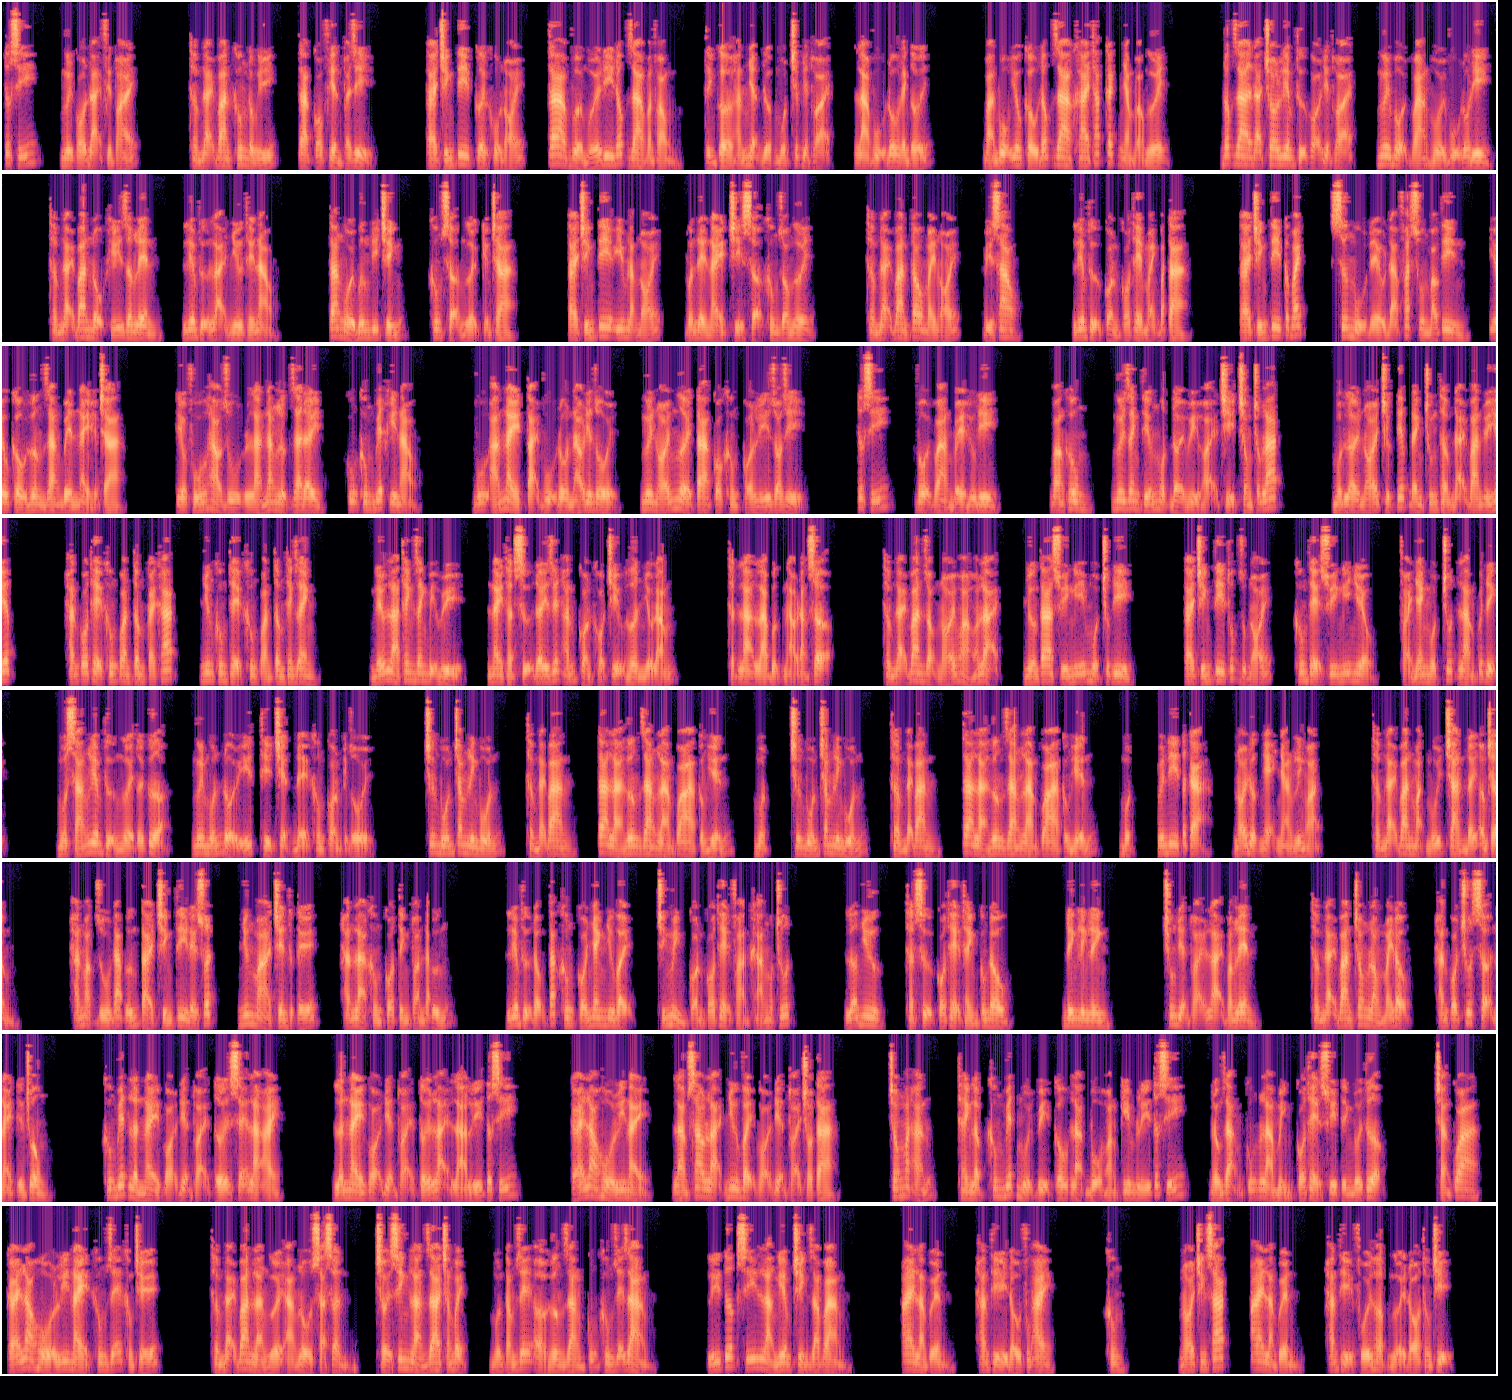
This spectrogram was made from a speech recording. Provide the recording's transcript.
Tức sĩ, ngươi có đại phiền thoái thẩm đại ban không đồng ý, ta có phiền phái gì? Tài chính ti cười khổ nói, ta vừa mới đi đốc ra văn phòng, tình cờ hắn nhận được một chiếc điện thoại, là vụ đô đánh tới. Bản bộ yêu cầu đốc gia khai thác cách nhằm vào ngươi đốc gia đã cho liêm tự gọi điện thoại, ngươi vội vàng hồi vụ đô đi. Thẩm đại ban nộ khí dâng lên, liêm tự lại như thế nào? Ta ngồi bưng đi chính, không sợ người kiểm tra. Tài chính ti im lặng nói, vấn đề này chỉ sợ không do ngươi. Thẩm đại ban cao mày nói, vì sao? Liêm tự còn có thể mạnh bắt ta. Tài chính ti cấp bách, sương mù đều đã phát xuống báo tin, yêu cầu hương giang bên này điều tra. Tiểu phú hào dù là năng lực ra đây, cũng không biết khi nào. Vụ án này tại vụ đô náo điên rồi, ngươi nói người ta có không có lý do gì? Tức sĩ, vội vàng về hưu đi. Bằng không ngươi danh tiếng một đời hủy hoại chỉ trong chốc lát. Một lời nói trực tiếp đánh trúng thẩm đại ban uy hiếp. Hắn có thể không quan tâm cái khác, nhưng không thể không quan tâm thanh danh. Nếu là thanh danh bị hủy, nay thật sự đây giết hắn còn khó chịu hơn nhiều lắm. Thật là là bực nào đáng sợ. Thẩm đại ban giọng nói hòa hóa lại, nhường ta suy nghĩ một chút đi. Tài chính ti thúc giục nói, không thể suy nghĩ nhiều, phải nhanh một chút làm quyết định. Một sáng liêm tự người tới cửa, ngươi muốn đổi ý thì triệt để không còn kịp rồi. Chương bốn trăm linh bốn, thẩm đại ban, ta là hương giang làm qua cống hiến. Một, chương bốn trăm linh bốn, thẩm đại ban, ta là hương giang làm qua cống hiến quên đi tất cả, nói được nhẹ nhàng linh hoạt. Thẩm đại ban mặt mũi tràn đầy âm trầm. Hắn mặc dù đáp ứng tài chính ti đề xuất, nhưng mà trên thực tế, hắn là không có tính toán đáp ứng. Liêm tự động tác không có nhanh như vậy, chính mình còn có thể phản kháng một chút. Lỡ như, thật sự có thể thành công đâu. Đinh linh linh. Chung điện thoại lại văng lên. Thẩm đại ban trong lòng máy động, hắn có chút sợ này tiếng trung không biết lần này gọi điện thoại tới sẽ là ai. Lần này gọi điện thoại tới lại là lý tức sĩ. Cái lao hồ ly này, làm sao lại như vậy gọi điện thoại cho ta? Trong mắt hắn thành lập không biết mùi vị câu lạc bộ hoàng kim lý tước sĩ, đồng dạng cũng là mình có thể suy tính đối tượng. Chẳng qua, cái lao hổ ly này không dễ khống chế. Thẩm đại ban là người áng lộ xa sẩn, trời sinh làn da trắng bệnh, muốn cắm dễ ở hương giang cũng không dễ dàng. Lý tước sĩ là nghiêm chỉnh da vàng. Ai làm quyền, hắn thì đầu phục ai. Không. Nói chính xác, ai làm quyền, hắn thì phối hợp người đó thống trị.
